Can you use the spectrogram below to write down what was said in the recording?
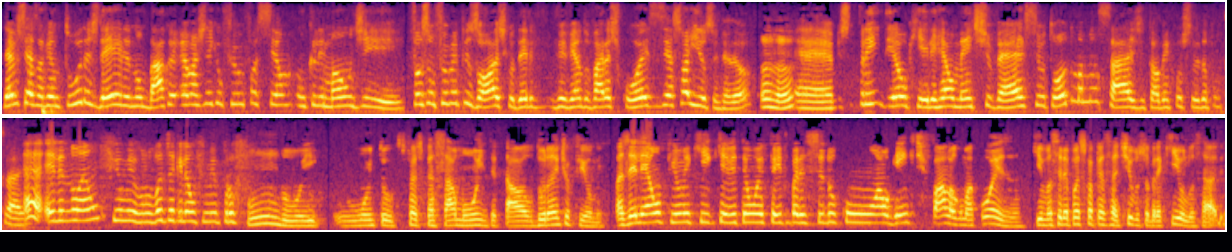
deve ser as aventuras dele num barco. Eu imaginei que o filme fosse um, um climão de. fosse um filme episódico dele vivendo várias coisas e é só isso, entendeu? Uhum. É, me surpreendeu que ele realmente tivesse toda uma mensagem tal bem construída por trás. É, ele não é um filme, não vou dizer que ele é um filme profundo e muito, que faz pensar muito e tal, durante o filme. Mas ele é um filme que, que ele tem um efeito parecido com alguém que te fala alguma coisa, que você depois fica pensativo sobre aquilo, sabe?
